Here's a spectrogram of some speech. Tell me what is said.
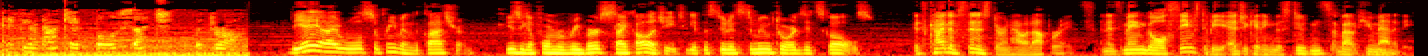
and if you're not capable of such, withdraw. The AI rules supreme in the classroom, using a form of reverse psychology to get the students to move towards its goals. It's kind of sinister in how it operates, and its main goal seems to be educating the students about humanity.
